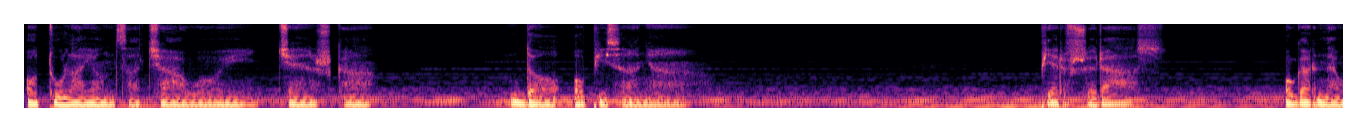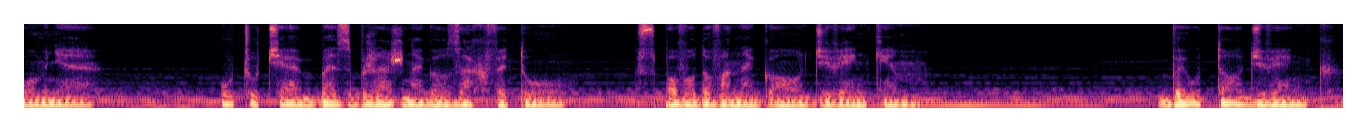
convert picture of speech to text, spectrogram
otulająca ciało i ciężka do opisania. Pierwszy raz ogarnęło mnie uczucie bezbrzeżnego zachwytu spowodowanego dźwiękiem. Był to dźwięk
